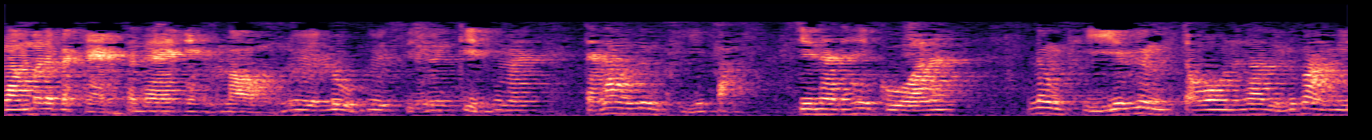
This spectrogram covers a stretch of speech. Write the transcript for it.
เราไม่ได้ไปแอบแสดงแอบหลอกด้วยรูปด้วยเสียงด้วยกลิ่นใช่ไหมแต่เล่าเรื่องผีฝังจีน่าจะให้กลัวนะ เรื่องผีเรื่องโจนะครับ หรือว่ามี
